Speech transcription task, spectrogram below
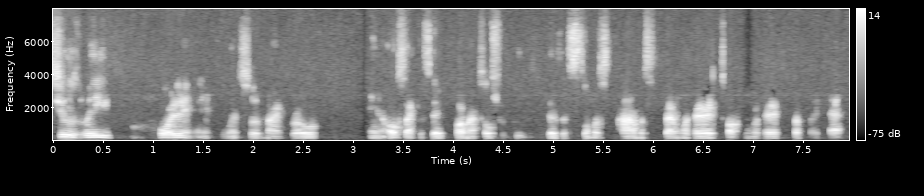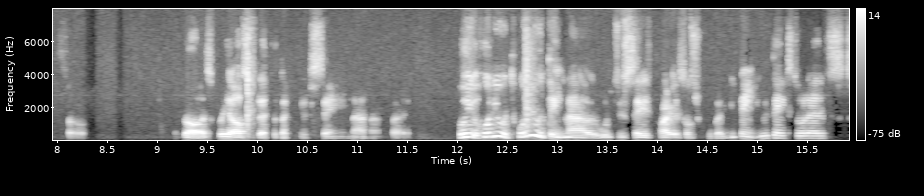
she was really important and influential in my growth, and also I say part of my social group because there's so much time I spend with her, talking with her, stuff like that. So, so it's really also just like you're saying, Nana, but who you, who do you who do you think now would you say is part of your social group? Like you think you think students,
